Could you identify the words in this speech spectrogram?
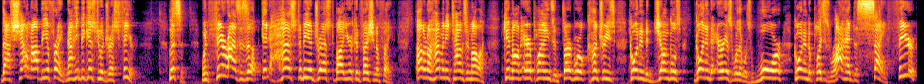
Thou shalt not be afraid. Now he begins to address fear. Listen, when fear rises up, it has to be addressed by your confession of faith. I don't know how many times in my life, getting on airplanes in third world countries, going into jungles, going into areas where there was war, going into places where I had to say, Fear,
